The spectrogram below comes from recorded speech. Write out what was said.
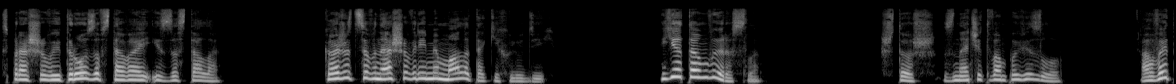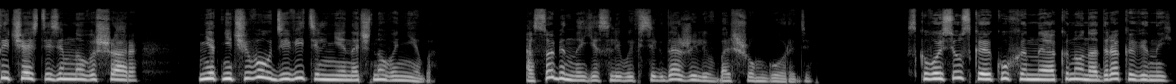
спрашивает Роза, вставая из-за стола. Кажется, в наше время мало таких людей. Я там выросла. Что ж, значит, вам повезло. А в этой части земного шара нет ничего удивительнее ночного неба. Особенно, если вы всегда жили в большом городе. Сквозь узкое кухонное окно над раковиной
